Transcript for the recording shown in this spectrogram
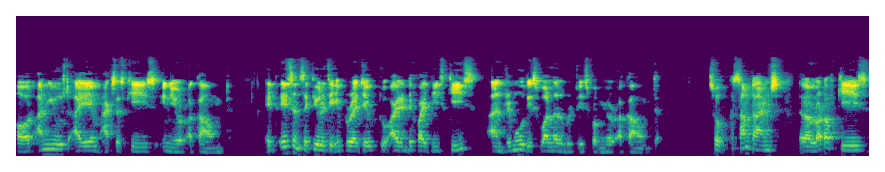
or unused IAM access keys in your account. It is a security imperative to identify these keys and remove these vulnerabilities from your account. So sometimes there are a lot of keys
